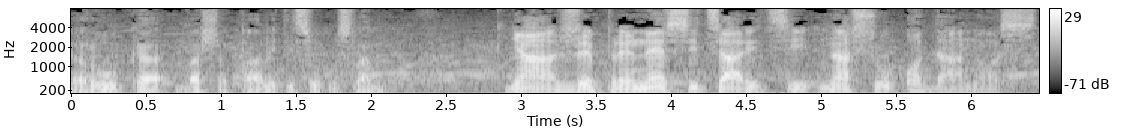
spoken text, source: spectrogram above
ruka vaša paliti suhu slamu. Knjaže, prenesi carici našu odanost.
